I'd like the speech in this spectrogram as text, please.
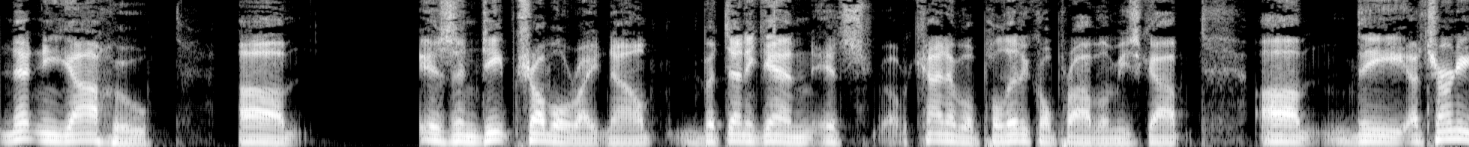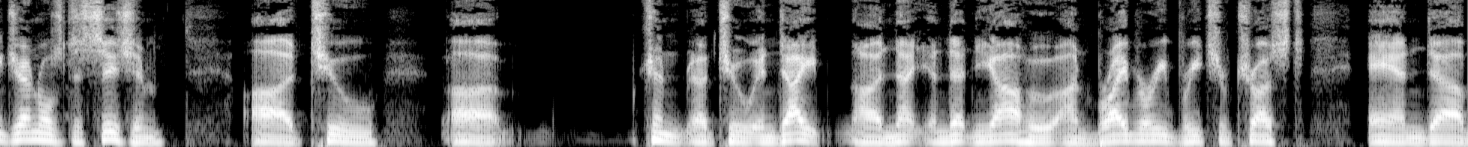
Netanyahu, um, is in deep trouble right now. But then again, it's kind of a political problem he's got. Um, the attorney general's decision uh, to uh, con- uh, to indict uh, Netanyahu on bribery, breach of trust, and uh,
